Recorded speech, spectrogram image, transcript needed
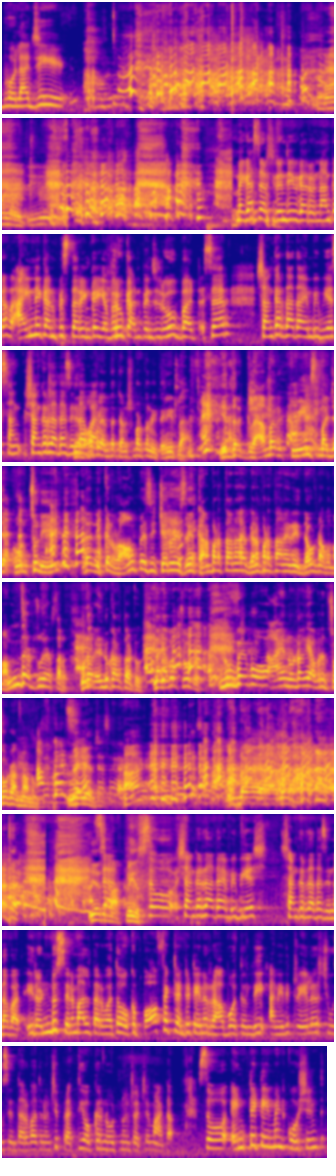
भोला जी। बोलो जी। మెగాస్టార్ చిరంజీవి గారు ఉన్నాక ఆయన్నే కనిపిస్తారు ఇంకా ఎవరు కనిపించరు. But sir Shankar Dada MBBS Shankar Dada జిందాబాద్. ఎంత టెన్షన్ పడుతుందో తెలియట్లా? ఇద్దరు గ్లామర్ క్వీన్స్ మధ్య కూర్చుని దాన్ని ఇక్కడ రాంగ్ ప్లేస్ ఇచ్చారు కనపడతానా వినపడతానా అనే డౌట్ నాకు ఉంది. అందరు చూసేస్తారు. ఉన్న రెండు కాళ్ళతోటి. నన్ను ఎవరు చూడరు. నువ్వేమో ఆయన ఉండగా ఎవరు చూడరు అంటున్నాను. సో శంకర్ దాదా ఎంబీబీఎస్ శంకర్ దాదా జిందాబాద్ ఈ రెండు సినిమాల తర్వాత ఒక పర్ఫెక్ట్ ఎంటర్టైనర్ రాబోతుంది అనేది ట్రైలర్ చూసిన తర్వాత నుంచి ప్రతి ఒక్కరి నోటి నుంచి వచ్చే మాట. సో ఎంటర్టైన్మెంట్ కోషంట్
